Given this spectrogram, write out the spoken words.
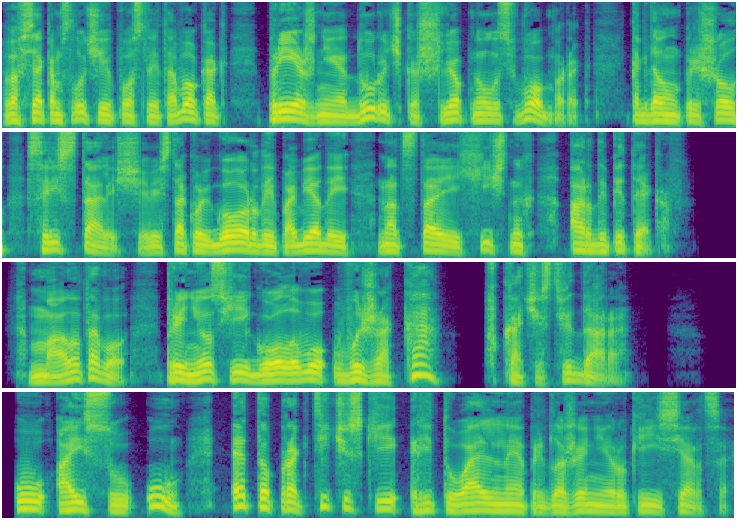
Во всяком случае, после того, как прежняя дурочка шлепнулась в обморок, когда он пришел с ристалища, весь такой гордой победой над стаей хищных ардепитеков. Мало того, принес ей голову выжака в качестве дара. У Айсу-У это практически ритуальное предложение руки и сердца,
